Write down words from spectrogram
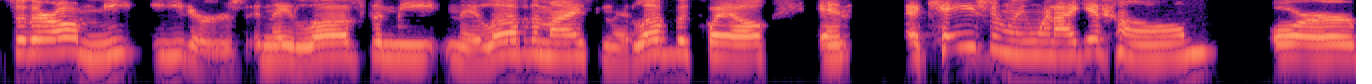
So they're all meat eaters, and they love the meat, and they love the mice, and they love the quail. And occasionally, when I get home, or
